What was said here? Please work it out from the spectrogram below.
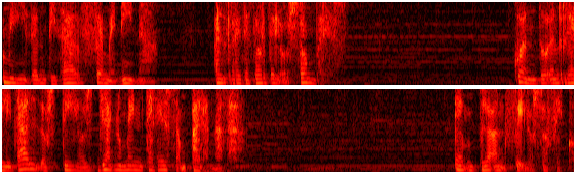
mi identidad femenina alrededor de los hombres, cuando en realidad los tíos ya no me interesan para nada. En plan filosófico,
